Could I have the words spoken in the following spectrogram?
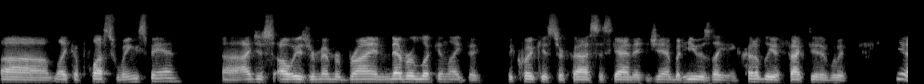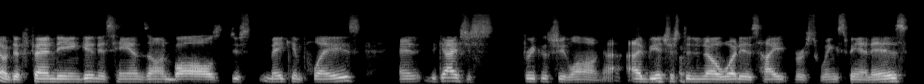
um, like a plus wingspan. Uh, I just always remember Brian never looking like the, the quickest or fastest guy in the gym, but he was like incredibly effective with, you know, defending, getting his hands on balls, just making plays. And the guy's just freakishly long. I'd be interested to know what his height versus wingspan is.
